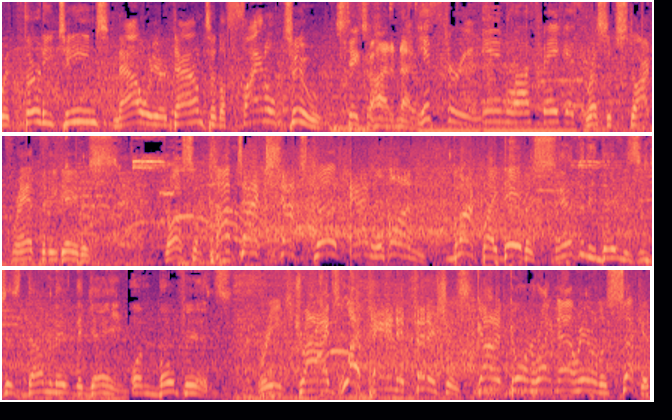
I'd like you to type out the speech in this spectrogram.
with 30 teams. Now we are down to the final two. Stakes are high tonight. History in Las Vegas. Aggressive start for Anthony Davis. Draws some contact, shots good, and one. Blocked by Davis. Anthony Davis is just dominating the game on both ends. Reaves drives, left-handed finishes. Got it going right now here in the second.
